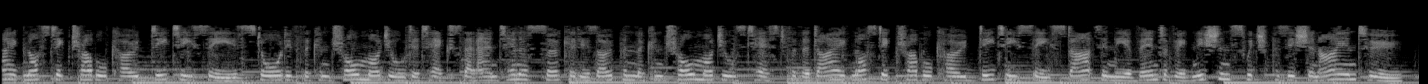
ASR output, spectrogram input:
diagnostic trouble code DTC is stored if the control module detects that antenna circuit is open. The control module's test for the diagnostic trouble code DTC starts in the event of ignition switch position IN2.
